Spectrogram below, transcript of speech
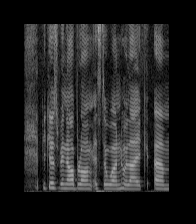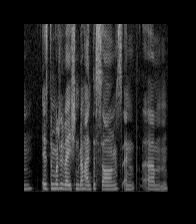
because Benoit Blanc is the one who like um is the motivation behind the songs and um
